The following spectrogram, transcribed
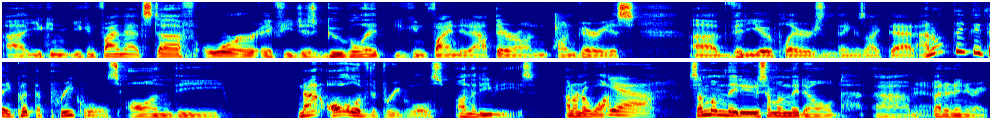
uh, you can you can find that stuff, or if you just Google it, you can find it out there on on various uh, video players and things like that. I don't think that they put the prequels on the not all of the prequels on the DVDs. I don't know why. Yeah. Some of them they do, some of them they don't. Um, But at any rate,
